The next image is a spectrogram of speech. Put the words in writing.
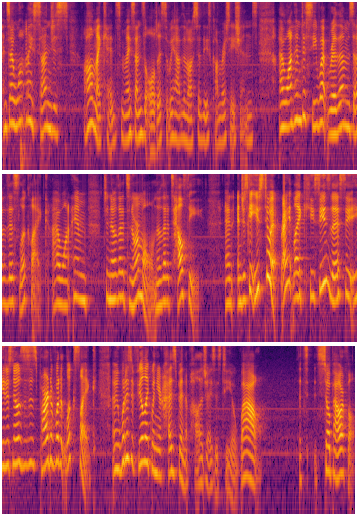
And so I want my son just all my kids. My son's the oldest, so we have the most of these conversations. I want him to see what rhythms of this look like. I want him to know that it's normal, know that it's healthy, and and just get used to it, right? Like he sees this, he, he just knows this is part of what it looks like. I mean, what does it feel like when your husband apologizes to you? Wow. It's it's so powerful.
